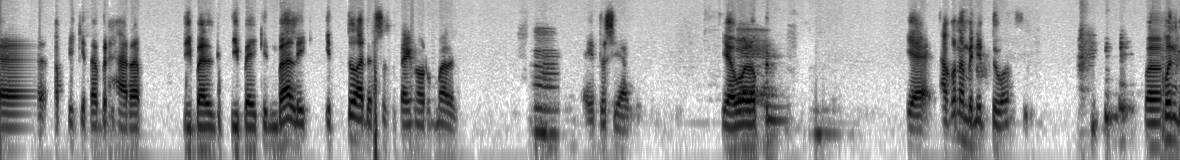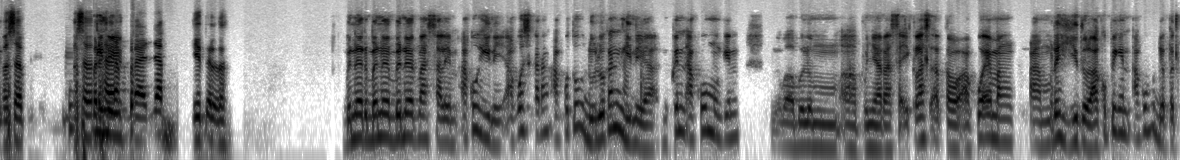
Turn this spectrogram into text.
eh, tapi kita berharap dibalik, dibaikin balik itu ada sesuatu yang normal hmm. nah, itu sih aku ya walaupun yeah. ya aku nambahin itu doang sih walaupun gak usah gak usah berharap banyak gitu loh bener Mas Salim. Aku gini aku sekarang aku tuh dulu kan gini ya. Mungkin aku mungkin belum uh, punya rasa ikhlas atau aku emang pamrih gitu loh. Aku pengen aku dapat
